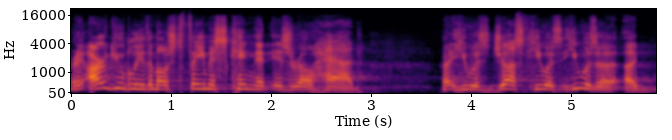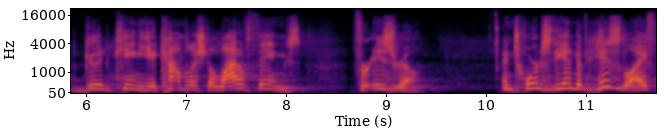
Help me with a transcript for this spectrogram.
right? arguably the most famous king that Israel had. Right? He was just, he was, he was a, a good king. He accomplished a lot of things for Israel. And towards the end of his life,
